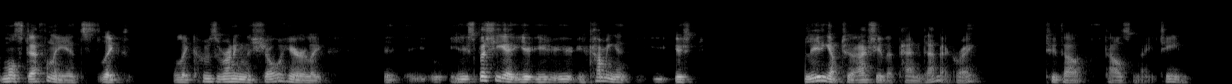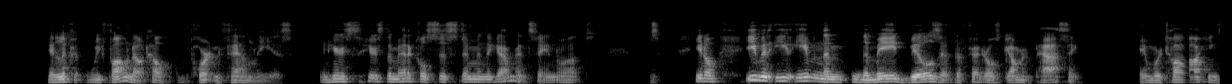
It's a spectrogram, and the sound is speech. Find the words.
most definitely. It's like like who's running the show here? Like, especially uh, you're you're, you're coming in, you're leading up to actually the pandemic, right? 2019 and look, we found out how important family is. And here's here's the medical system and the government saying, well, it's, it's, you know, even even the the MAID bills that the federal government passing, and we're talking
